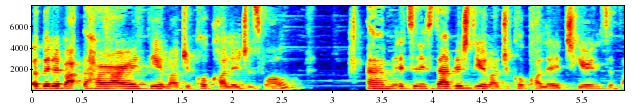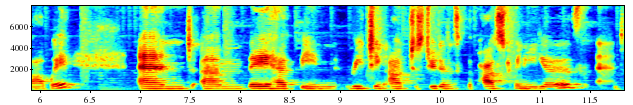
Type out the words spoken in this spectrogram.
a, bit about the Harare Theological College as well. Um, it's an established theological college here in Zimbabwe, and um, they have been reaching out to students for the past 20 years. And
